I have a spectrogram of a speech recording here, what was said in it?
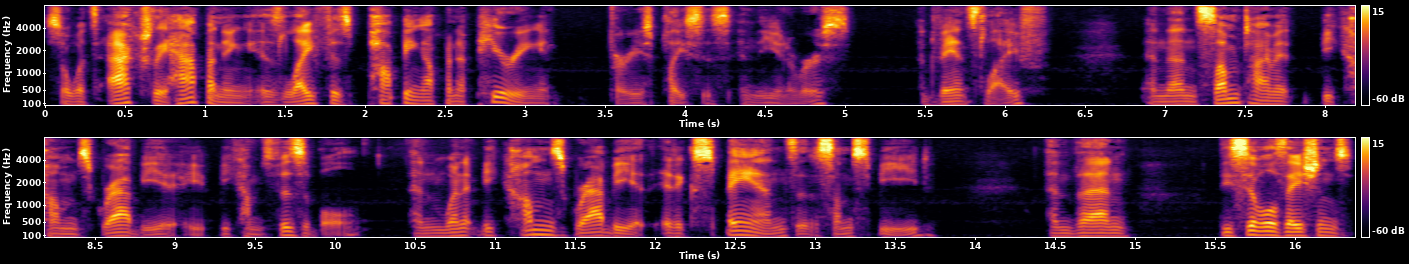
So what's actually happening is life is popping up and appearing in various places in the universe, advanced life, and then sometime it becomes grabby, it, it becomes visible. And when it becomes grabby, it, it expands at some speed. And then these civilizations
